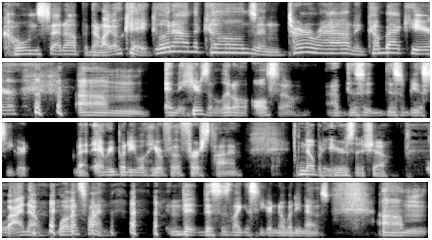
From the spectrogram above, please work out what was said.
cones set up and they're like, okay, go down the cones and turn around and come back here. um, and here's a little also. Uh, this this will be a secret that everybody will hear for the first time. Nobody hears this show. well, I know. Well, that's fine. this is like a secret nobody knows. Um,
